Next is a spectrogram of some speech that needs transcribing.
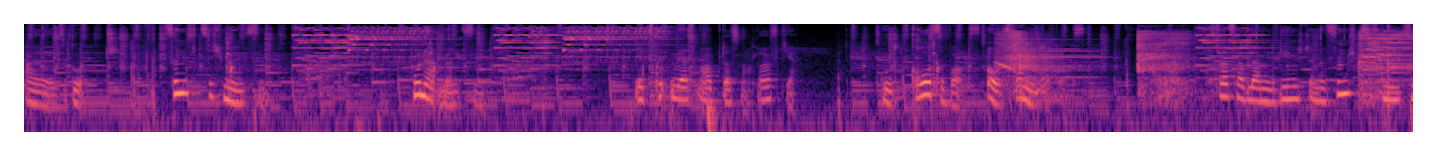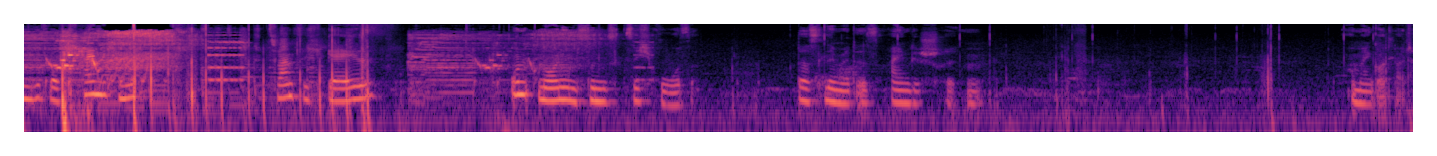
Also gut. 50 Münzen. 100 Münzen. Jetzt gucken wir erstmal, ob das noch läuft. Ja. Gut, große Box. Oh, zwei Megabox. Zwei verbleibende Gegenstände, 50 Münzen, wird wahrscheinlich nicht 20 Gale und 59 Rose. Das Limit ist eingeschritten. Oh mein Gott, Leute.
